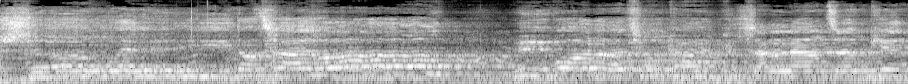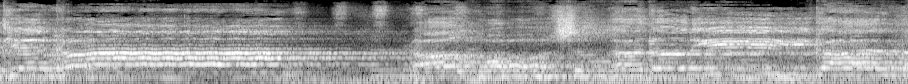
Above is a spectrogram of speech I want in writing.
身为一道彩虹，雨过了就该闪亮深爱的你感到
